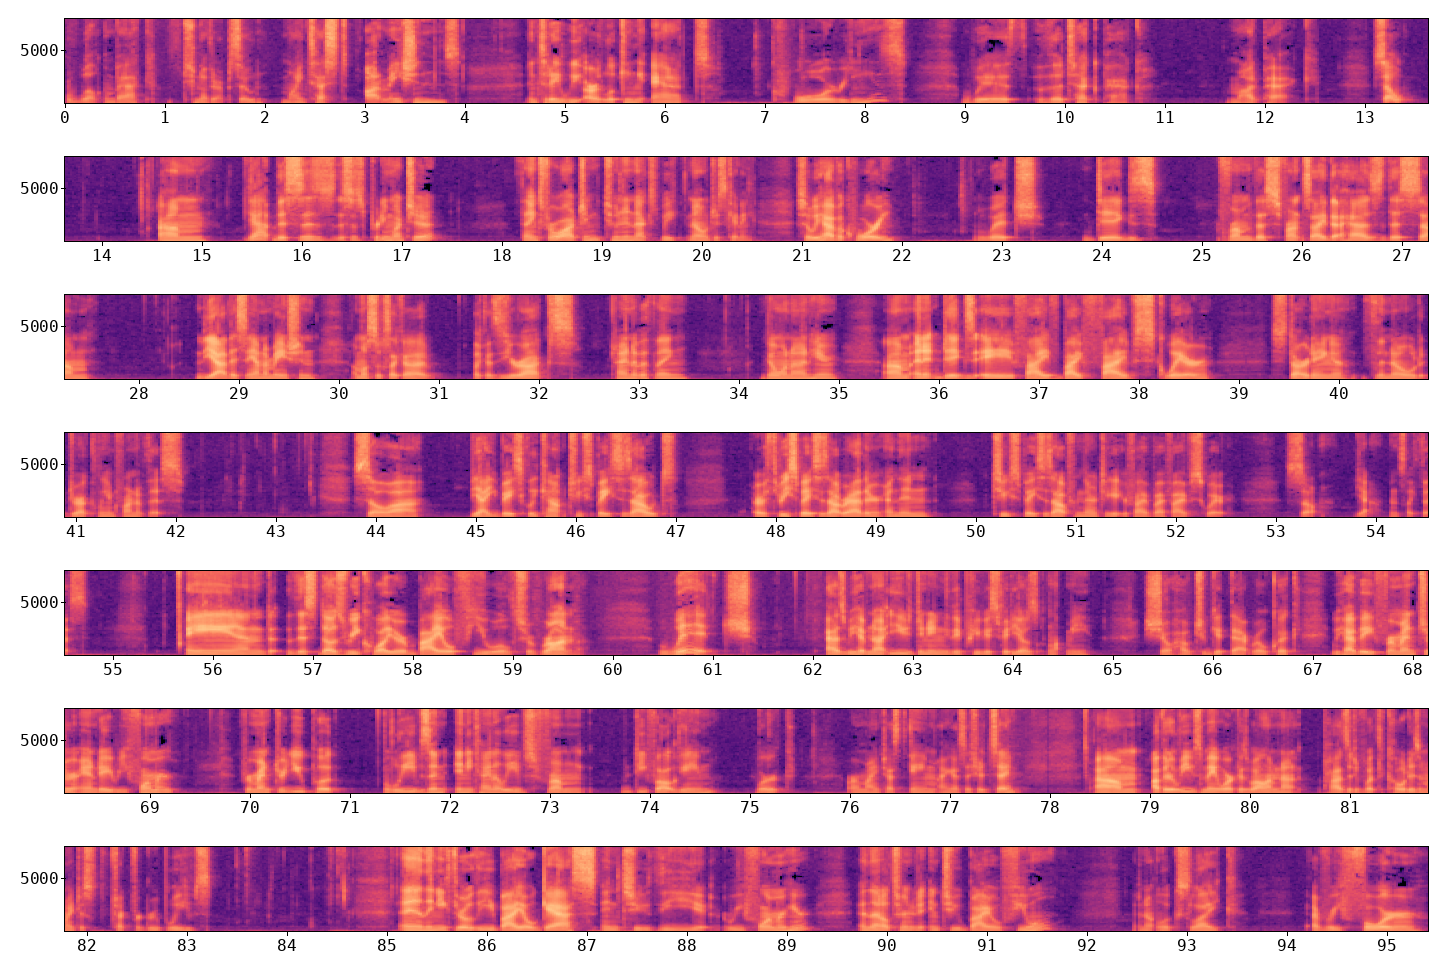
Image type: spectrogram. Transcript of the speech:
Welcome back to another episode, Minetest Automations. And today we are looking at quarries with the Tech Pack mod pack. So, um, yeah, this is this is pretty much it. Thanks for watching. Tune in next week. No, just kidding. So we have a quarry which digs from this front side that has this um yeah, this animation almost looks like a like a Xerox kind of a thing going on here. Um, and it digs a five by five square starting the node directly in front of this. So uh, yeah, you basically count two spaces out, or three spaces out rather, and then two spaces out from there to get your five by five square. So yeah, it's like this. And this does require biofuel to run, which, as we have not used in any of the previous videos, let me show how to get that real quick. We have a fermenter and a reformer. Fermenter, you put leaves in, any kind of leaves from default game work, or Minetest game, I guess I should say. Um, other leaves may work as well. I'm not positive what the code is. It might just check for group leaves. And then you throw the biogas into the reformer here, and that'll turn it into biofuel. And it looks like every four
